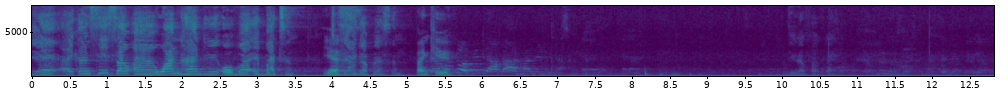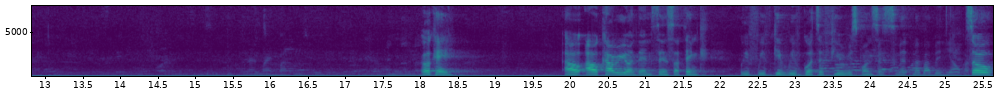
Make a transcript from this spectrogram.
Yeah, I can see some uh, one handing over a button Yes. to the other person. Thank you. Okay. I'll, I'll carry on then since I think we've, we've, give, we've got a few responses. So,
